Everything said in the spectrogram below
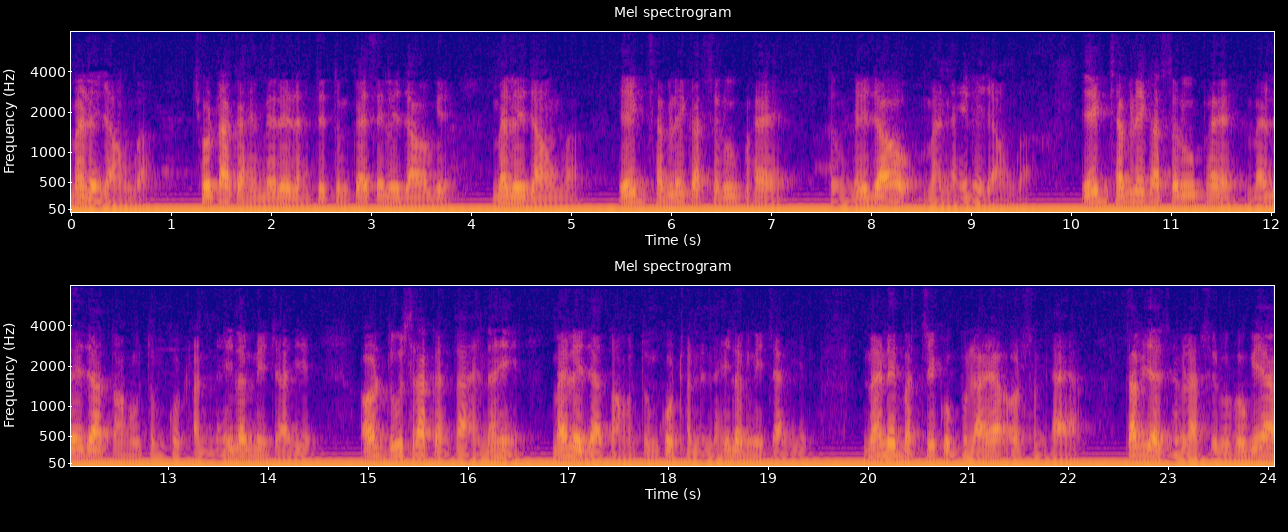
मैं ले जाऊँगा। छोटा कहे, मेरे रहते तुम कैसे ले जाओगे? मैं ले जाऊँगा। एक झगड़े का स्वरूप है, तुम ले जाओ, मैं नहीं ले जाऊँगा। एक झगड़े का स्वरूप है, मैं ले जाता हूँ, तुमको ठंड नहीं लगनी चाहिए। और दूसरा कहता है, नहीं, मैं ले जाता हूँ, तुमको ठंड नहीं लगनी चाहिए। मैंने बच्चे को बुलाया और समझाया। तब यह झगड़ा शुरू हो गया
